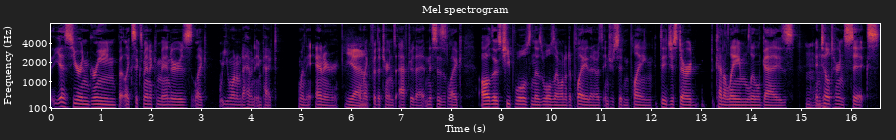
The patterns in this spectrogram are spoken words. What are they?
yes, you're in green, but like six mana commanders, like you want them to have an impact when they enter yeah, and like for the turns after that. And this is like all those cheap wolves and those wolves I wanted to play that I was interested in playing. They just are kind of lame little guys Mhm. until turn six,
